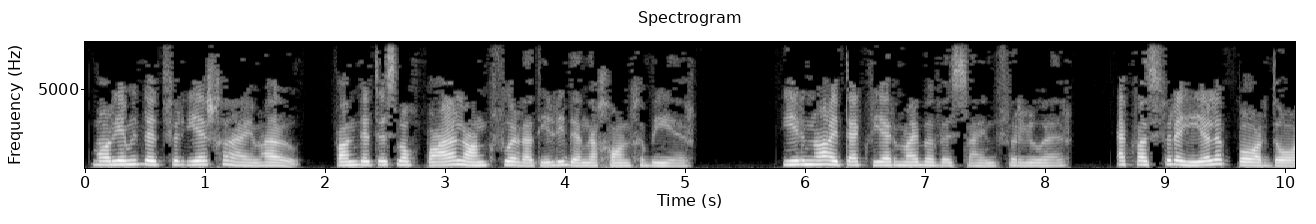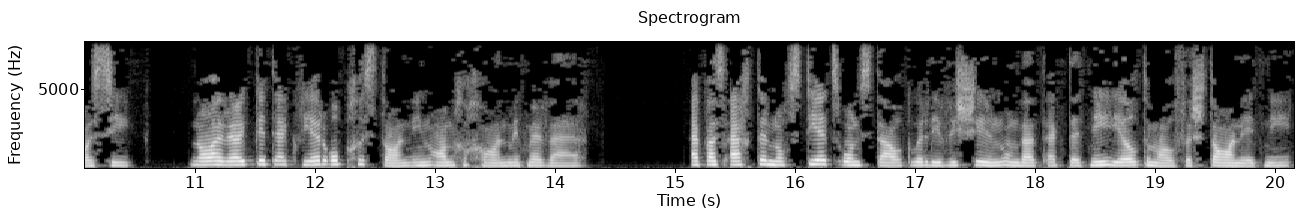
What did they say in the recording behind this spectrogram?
Maar je moet dit voor eerst geheim houden want dit is nog baie lang voordat jullie dingen gaan gebeuren. Hierna het ek weer my bewustzijn verloor. Ik was voor een hele paar dagen ziek. Na een ruik het ek weer opgestaan en aangegaan met mijn werk. Ik was echter nog steeds ontsteld oor die visioen omdat ik dit niet heeltemal verstaan het nie.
